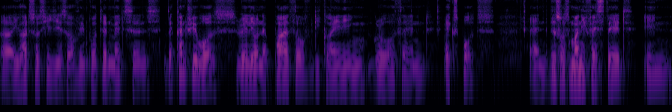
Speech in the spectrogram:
uh, you had shortages of imported medicines. The country was really on a path of declining growth and exports. And this was manifested in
